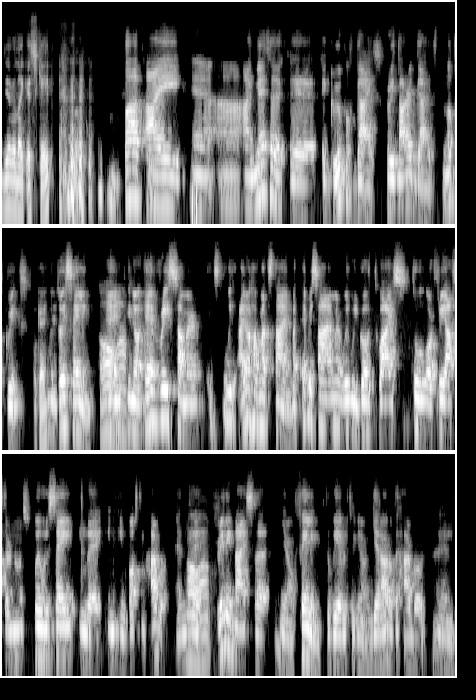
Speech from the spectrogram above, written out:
Do you ever like escape? but I uh, I met a, a, a, group of guys, retired guys, not Greeks. Okay. Who enjoy sailing. Oh, and wow. you know, every summer it's we I don't have much time, but every summer we will go twice, two or three afternoons. We will sail in the in, in Boston Harbor and oh, uh, wow. really nice uh, you know feeling to be able to you know get out of the harbor and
